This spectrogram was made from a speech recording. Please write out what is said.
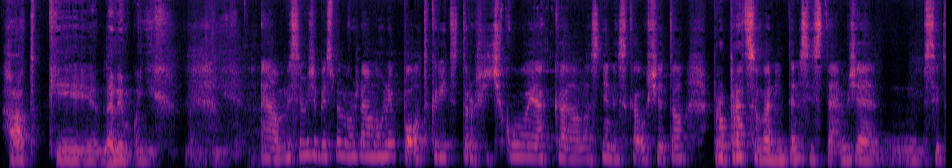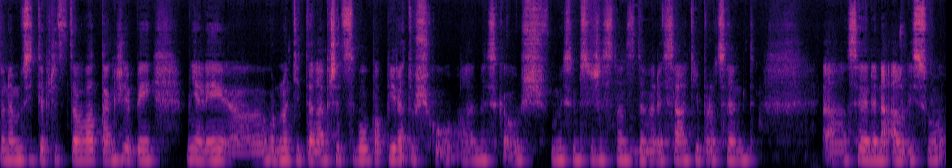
hádky, nevím o nich. Nevím o nich. Já myslím, že bychom možná mohli poodkrýt trošičku, jak eh, vlastně dneska už je to propracovaný ten systém, že si to nemusíte představovat tak, že by měli eh, hodnotitele před sebou papír a tušku, ale dneska už myslím si, že snad z 90% se jede na Elvisu.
